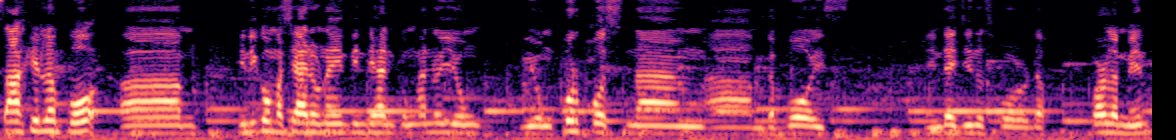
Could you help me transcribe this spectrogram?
sa akin lang po, um, hindi ko masyadong naiintindihan kung ano yung yung purpose ng um, The Voice Indigenous for the Parliament.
